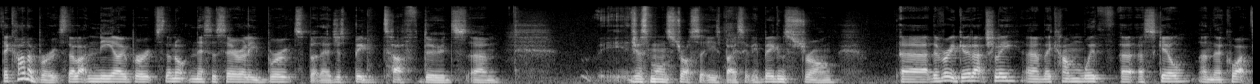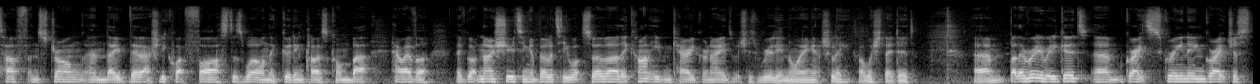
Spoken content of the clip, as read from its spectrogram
they're kind of brutes. They're like neo brutes. They're not necessarily brutes, but they're just big, tough dudes. Um, just monstrosities, basically, big and strong. Uh, they're very good actually. Um, they come with a, a, skill and they're quite tough and strong and they, they're actually quite fast as well and they're good in close combat. However, they've got no shooting ability whatsoever. They can't even carry grenades, which is really annoying actually. I wish they did. Um, but they're really, really good. Um, great screening, great just,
